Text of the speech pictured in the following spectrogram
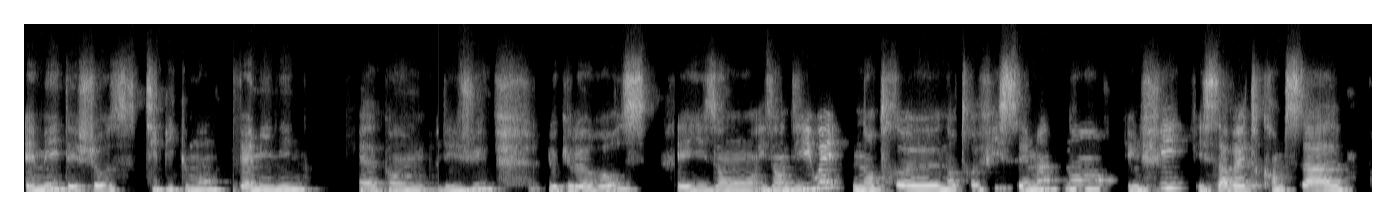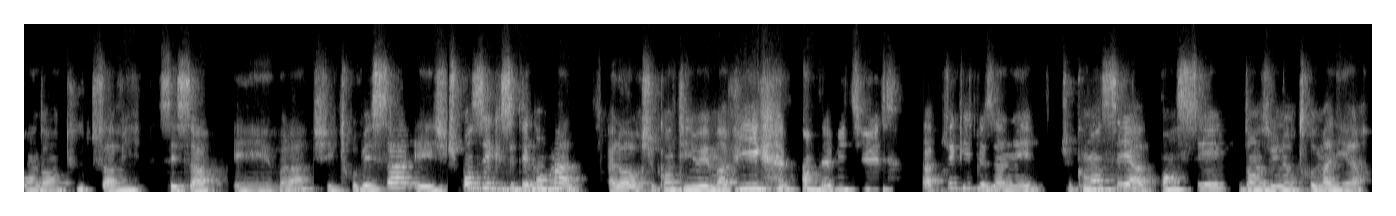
aimait des choses typiquement féminines euh, comme des jupes de couleur rose et ils ont, ils ont dit, oui, notre, notre fils est maintenant une fille et ça va être comme ça pendant toute sa vie. C'est ça. Et voilà, j'ai trouvé ça et je pensais que c'était normal. Alors, je continuais ma vie comme d'habitude. Après quelques années, je commençais à penser dans une autre manière.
